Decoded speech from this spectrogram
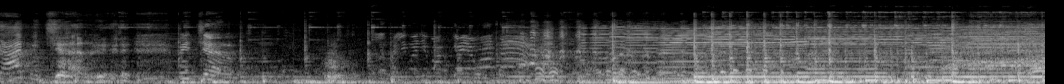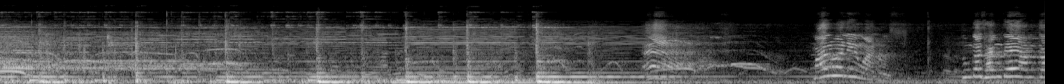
काय पिक्चर पिक्चर मालवणी माणूस. तुमका सांगते आमका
